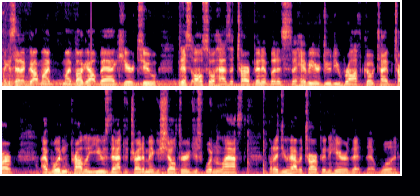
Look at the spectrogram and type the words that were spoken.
Like I said, I've got my, my bug out bag here too. This also has a tarp in it, but it's the heavier duty Rothco type tarp. I wouldn't probably use that to try to make a shelter, it just wouldn't last, but I do have a tarp in here that, that would.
